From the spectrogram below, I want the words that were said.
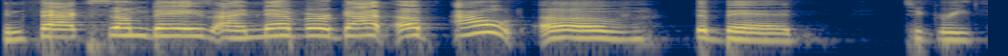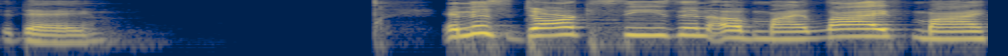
In fact, some days I never got up out of the bed to greet the day. In this dark season of my life, my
